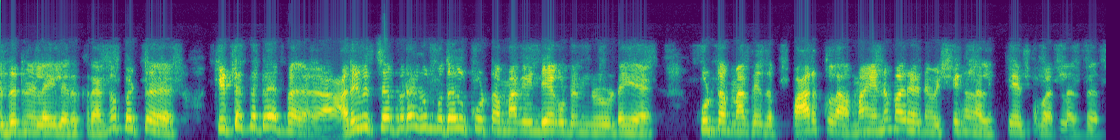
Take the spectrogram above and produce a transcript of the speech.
எதிர்நிலையில இருக்கிறாங்க. பட் கிட்டத்தட்ட இப்ப அறிவிச்ச பிறகு முதல் கூட்டமாக இந்தியா கூட்டணியுடைய கூட்டமாக இதை பார்க்கலாமா? என்ன மாதிரியான விஷயங்கள் நாளைக்கு பேச வரல சார்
